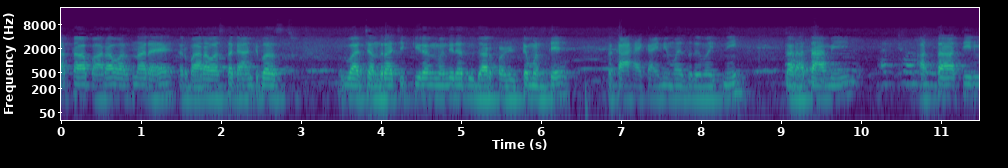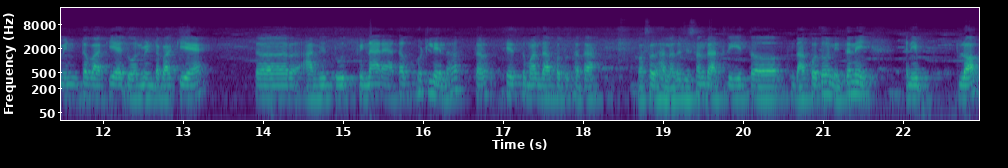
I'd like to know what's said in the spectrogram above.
आता बारा वाजणार आहे. तर बारा वाजता काय म्हणते बस? वा चंद्राची किरणमध्ये त्या दुधार पडते म्हणते. तर काय आहे काय नाही मला तर माहीत नाही. तर आता आम्ही आता तीन मिनटं बाकी आहे दोन मिनटं बाकी आहे. तर आम्ही दूध पिणार आहे. आता घोटलेलं. तर तेच तुम्हाला दाखवतो आता कसं झालं. तर दिसन रात्री तर दाखवतो नाही तर नाही. आणि ब्लॉग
